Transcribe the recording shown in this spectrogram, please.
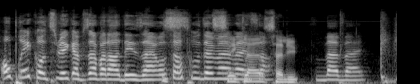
On pourrait continuer comme ça pendant des heures. On se retrouve demain. C'est clair. Salut. Bye bye.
